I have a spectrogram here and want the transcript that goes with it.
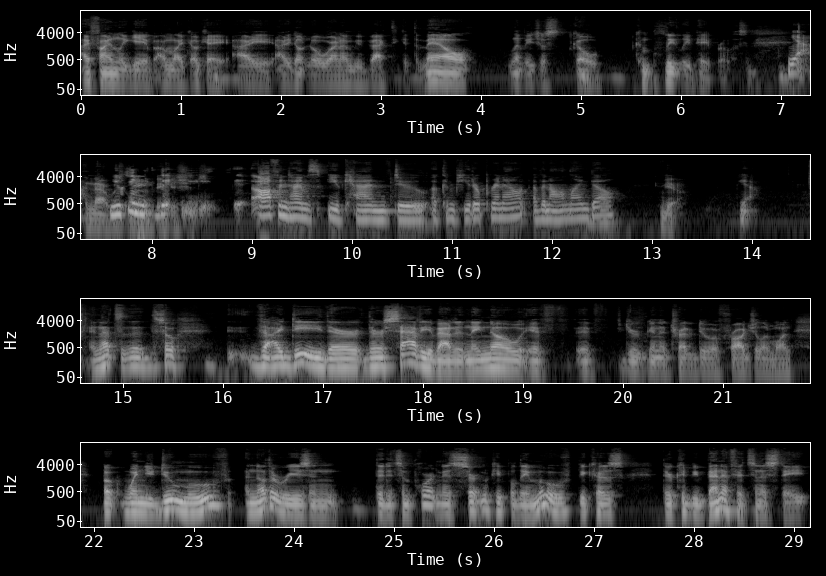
I finally gave. I'm like, okay, I I don't know when I'm going to be back to get the mail. Let me just go completely paperless. Yeah, and that was you can. The, oftentimes, you can do a computer printout of an online bill. Yeah. Yeah and that's the, so the ID they're they're savvy about it and they know if if you're going to try to do a fraudulent one. But when you do move, another reason that it's important is certain people they move because there could be benefits in a state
